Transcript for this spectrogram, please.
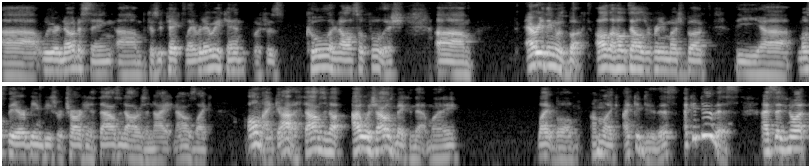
uh, we were noticing um, because we picked Labor Day weekend, which was cool and also foolish. Um, everything was booked. All the hotels were pretty much booked the uh, most of the Airbnbs were charging a thousand dollars a night, and I was like, "Oh my god, a thousand dollars! I wish I was making that money." Light bulb. I'm like, I could do this. I could do this. I said, you know what?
